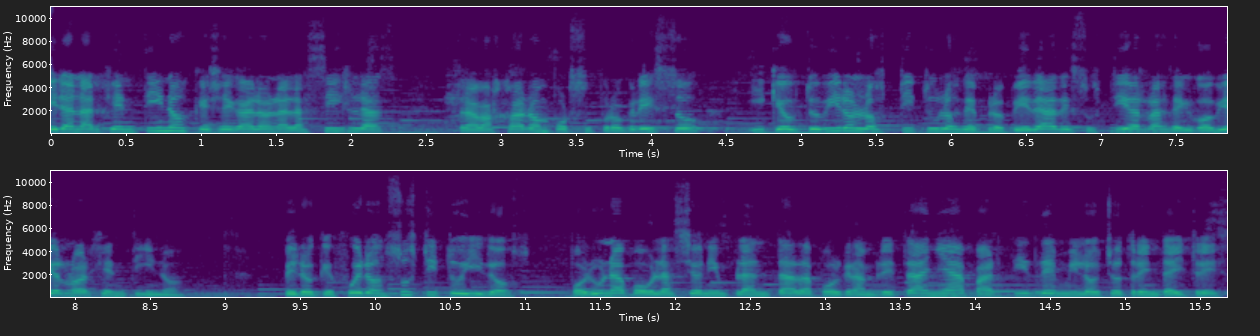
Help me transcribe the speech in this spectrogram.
eran argentinos que llegaron a las islas, trabajaron por su progreso y que obtuvieron los títulos de propiedad de sus tierras del gobierno argentino, pero que fueron sustituidos por una población implantada por Gran Bretaña a partir de 1833.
